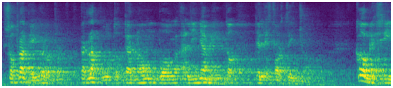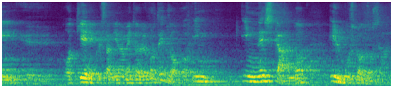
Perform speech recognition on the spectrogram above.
sopravvengono per l'appunto per non buon allineamento delle forze in gioco. Come si eh, ottiene questo allineamento delle forze in gioco? In, innescando il muscolo dorsale.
